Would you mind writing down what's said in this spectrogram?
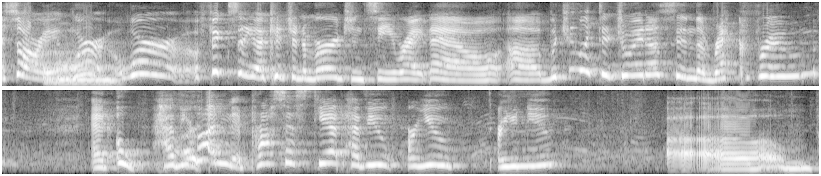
Sorry, we're we're fixing a kitchen emergency right now. Uh, would you like to join us in the rec room? And oh, have you gotten it processed yet? Have you? Are you? Are you new? Um,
